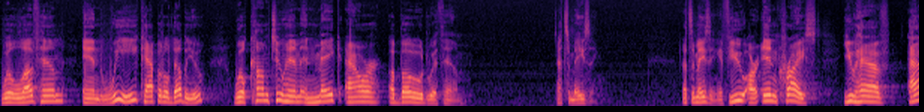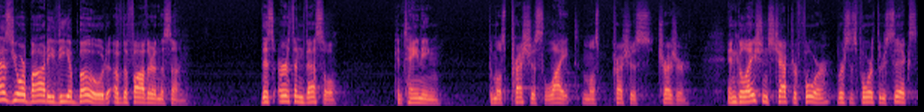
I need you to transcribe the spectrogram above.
will love him, and we, capital W, will come to him and make our abode with him. That's amazing. That's amazing. If you are in Christ, you have as your body the abode of the Father and the Son. This earthen vessel containing the most precious light, the most precious treasure. In Galatians chapter 4, verses 4 through 6,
